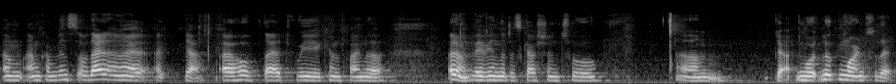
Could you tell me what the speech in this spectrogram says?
I'm, I'm convinced of that, and I, I, yeah, I hope that we can find a, I don't know, maybe in the discussion to um, yeah, more, look more into that.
